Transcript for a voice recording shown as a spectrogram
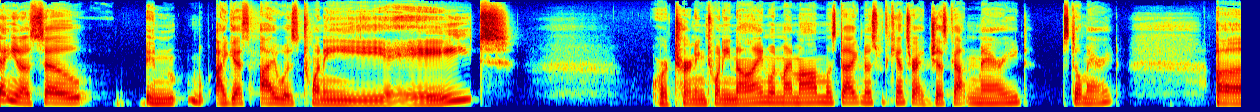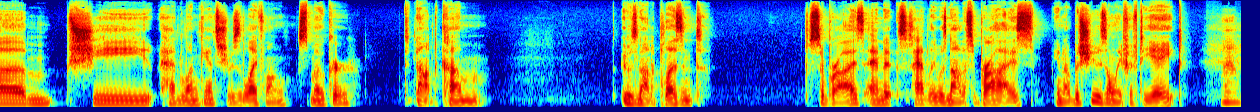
you know, so in I guess I was 28 or turning 29 when my mom was diagnosed with cancer. I'd just gotten married, still married. Um, she had lung cancer. She was a lifelong smoker. Did not come. It was not a pleasant surprise, and it sadly was not a surprise. You know, but she was only 58, Wow.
